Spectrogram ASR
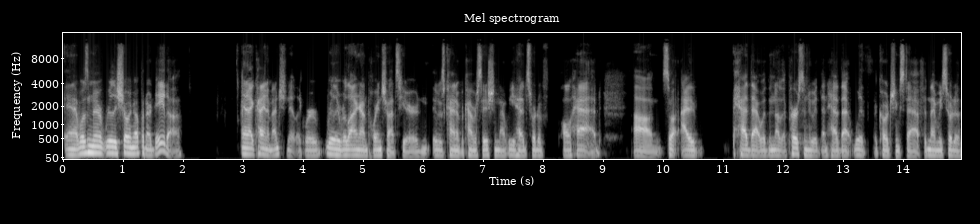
And it wasn't really showing up in our data and I kind of mentioned it, like we're really relying on point shots here. And it was kind of a conversation that we had sort of all had. Um, so I had that with another person who had then had that with the coaching staff. And then we sort of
